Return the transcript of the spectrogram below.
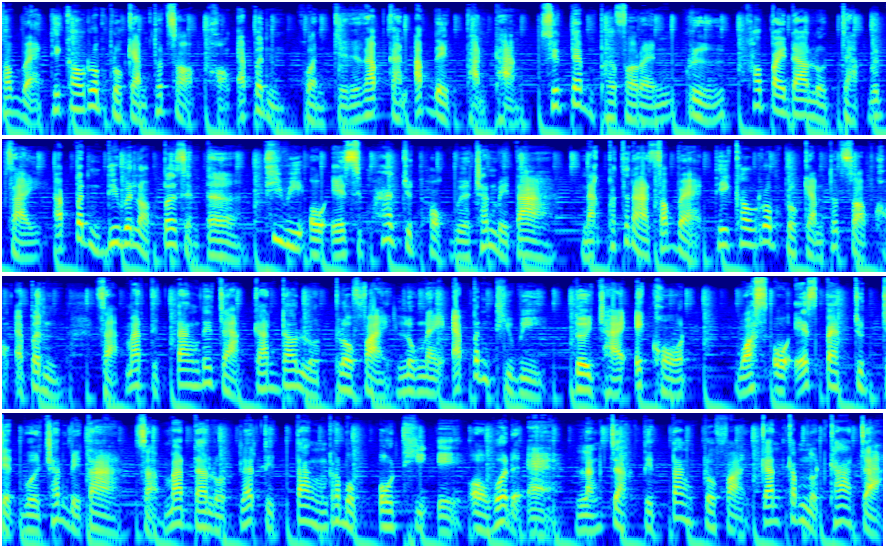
ซอฟต์แวร์ที่เข้าร่วมโปรแกรมทดสอบของ Apple ควรจะได้รับการอัปเดตผ่านทาง System Preference หรือเข้าไปดาวน์โหลดจากเว็บไซต์ Apple Developer Center ที่ VOS 15.6 เวอร์ชันเบต้านักพัฒนาซอฟต์แวร์ที่เข้าร่วมโปรแกรมทดสอบของ Apple สามารถติดตั้งได้จากการดาวน์โหลดโปรไฟล์ลงใน Apple TV โดยใช้ Xcode watchOS 8.7 เวอร์ชันเบต้าสามารถดาวน์โหลดและติดตั้งระบบ OTA Over the Air หลังจากติดตั้งโปรไฟล์การกำหนดค่าจาก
